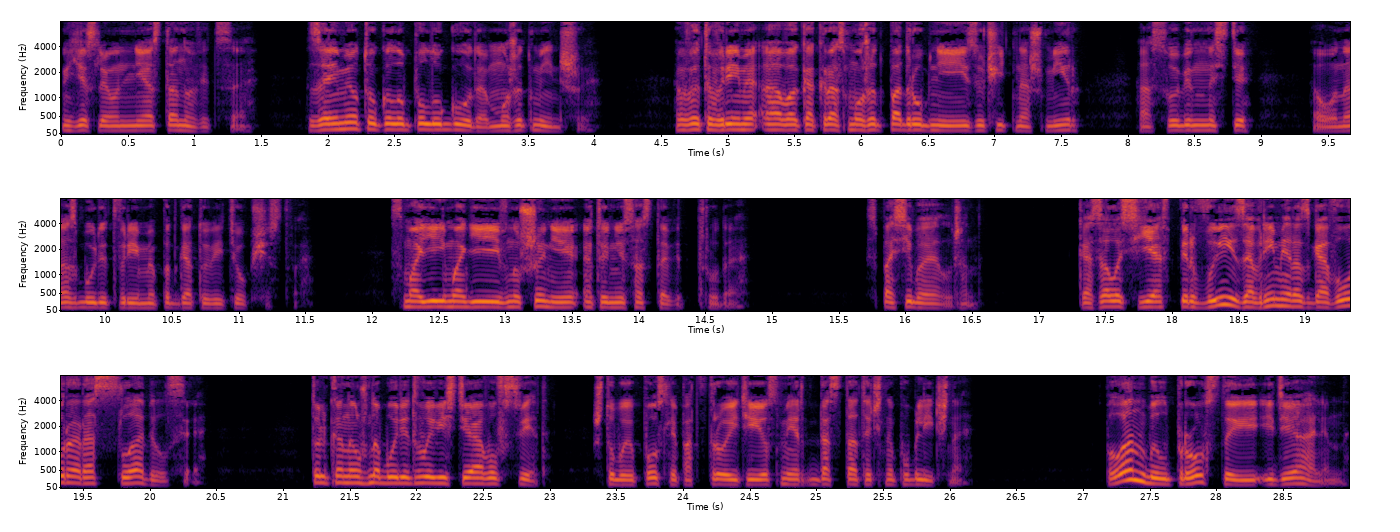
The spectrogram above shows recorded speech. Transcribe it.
если он не остановится, займет около полугода, может меньше. В это время Ава как раз может подробнее изучить наш мир, особенности, а у нас будет время подготовить общество. С моей магией внушения это не составит труда». «Спасибо, Элджин», Казалось, я впервые за время разговора расслабился. Только нужно будет вывести Аву в свет, чтобы после подстроить ее смерть достаточно публично. План был прост и идеален.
